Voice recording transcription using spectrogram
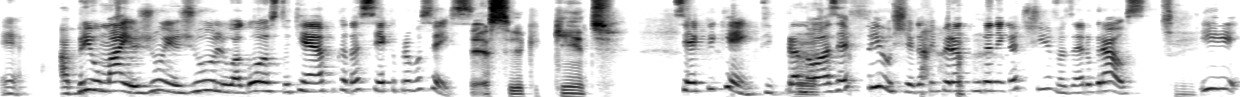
é abril, maio, junho, julho, agosto, que é a época da seca para vocês. É seca quente seco e quente. Para é. nós é frio, chega a temperatura negativa, zero graus. Sim. E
